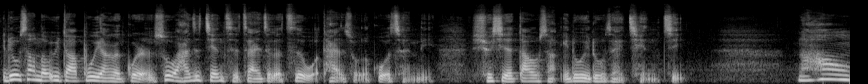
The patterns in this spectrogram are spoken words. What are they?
一路上都遇到不一样的贵人，所以我还是坚持在这个自我探索的过程里，学习的道路上一路一路在前进。然后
